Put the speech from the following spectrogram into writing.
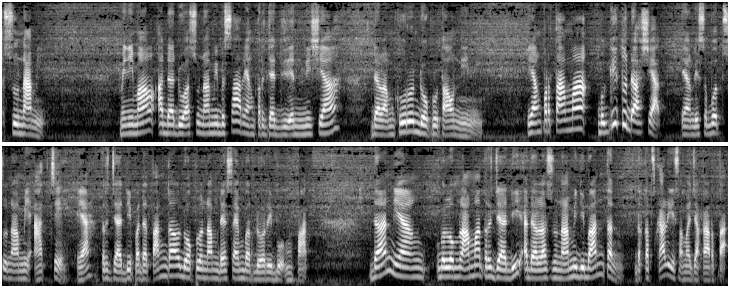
tsunami. Minimal ada dua tsunami besar yang terjadi di Indonesia dalam kurun 20 tahun ini. Yang pertama begitu dahsyat yang disebut tsunami Aceh ya, terjadi pada tanggal 26 Desember 2004. Dan yang belum lama terjadi adalah tsunami di Banten, dekat sekali sama Jakarta,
